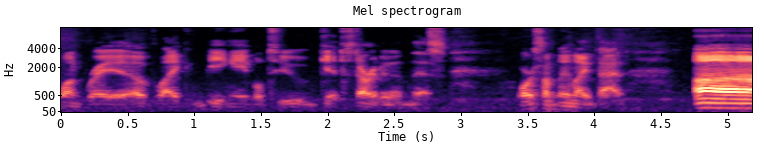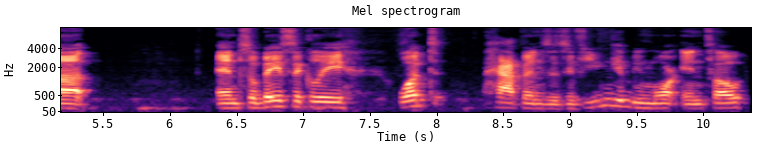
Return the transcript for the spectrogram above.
one way of, like, being able to get started in this or something like that. Uh, and so, basically, what happens is if you can give me more info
